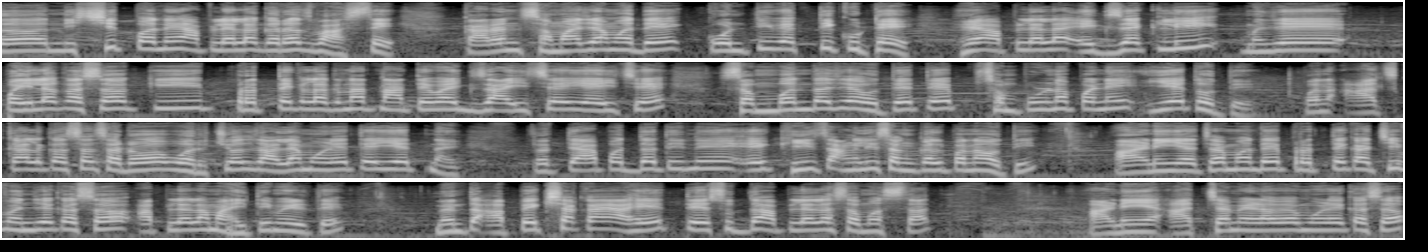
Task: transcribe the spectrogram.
तर निश्चितपणे आपल्याला गरज भासते. कारण समाजामध्ये कोणती व्यक्ती कुठे हे आपल्याला एक्झॅक्टली म्हणजे पहिलं कसं की प्रत्येक लग्नात नातेवाईक जायचे यायचे संबंध जे होते ते संपूर्णपणे येत होते. पण आजकाल कसं सर्व व्हर्च्युअल झाल्यामुळे ते येत नाही. तर त्या पद्धतीने एक ही चांगली संकल्पना होती. आणि याच्यामध्ये प्रत्येकाची म्हणजे कसं आपल्याला माहिती मिळते. नंतर अपेक्षा काय आहे ते सुद्धा आपल्याला समजतात. आणि आजच्या मेळाव्यामुळे कसं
